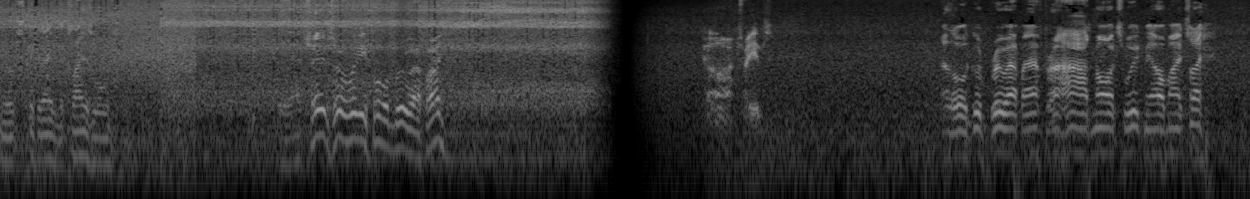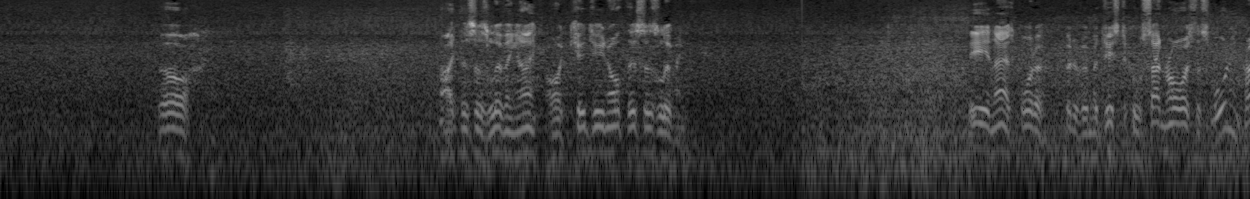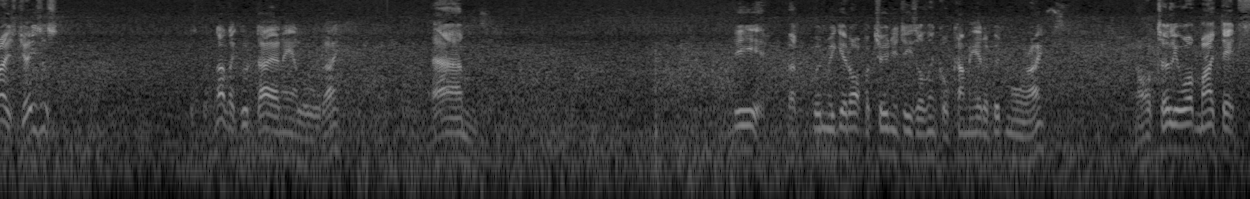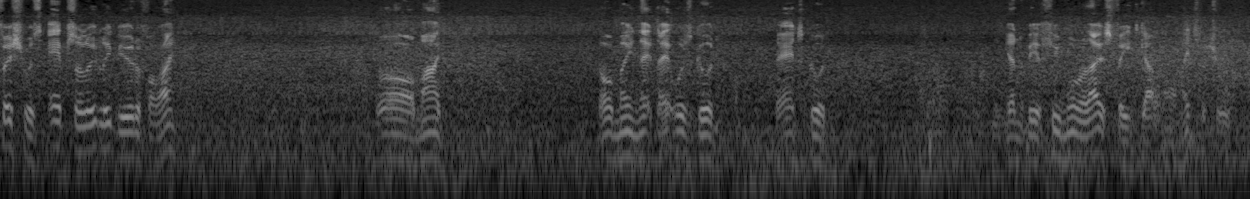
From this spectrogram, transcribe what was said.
I'll stick it over the clothesline. Yeah, it's all ready for a brew up, eh? Oh, Treves. Another good brew up after a hard night's work, my old mates, eh? Oh, mate, this is living, eh? I kid you not, this is living. Yeah, no, it's quite a bit of a majestical sunrise this morning, praise Jesus. Just another good day in our Lord, eh? Um, yeah, but when we get opportunities, I think we'll come out a bit more, eh? And I'll tell you what, mate, that fish was absolutely beautiful, eh? Oh, mate. I mean, that, that was good. That's good. There's going to be a few more of those feeds going on, that's for sure.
